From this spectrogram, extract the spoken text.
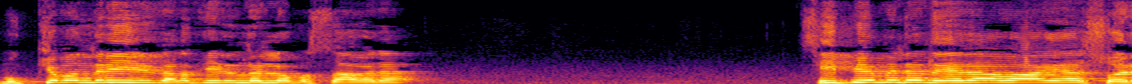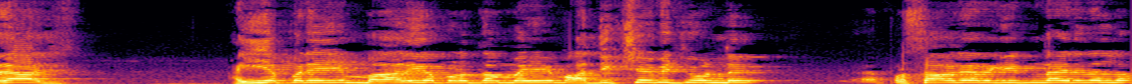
മുഖ്യമന്ത്രി നടത്തിയിട്ടുണ്ടല്ലോ പ്രസ്താവന? സി പി എമ്മിന്റെ നേതാവായ സ്വരാജ് അയ്യപ്പനെയും മാളികപ്പുറത്തമ്മയെയും അധിക്ഷേപിച്ചുകൊണ്ട് പ്രസ്താവന ഇറക്കിയിട്ടുണ്ടായിരുന്നല്ലോ.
